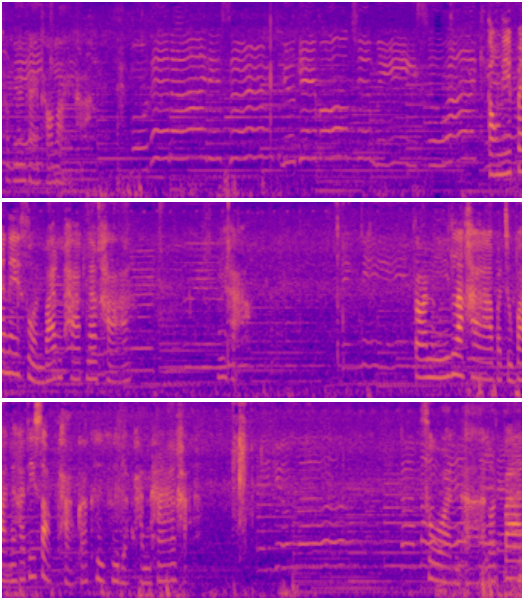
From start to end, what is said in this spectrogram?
ถ้าไม่แพงเท่าไหร่ค่ะ ตรงนี้เป็นในส่วนบ้านพักนะคะ นี่ค่ะ ตอนนี้ราคาปัจจุบันนะคะที่สอบถามก็คือคือละพันห้าค่ะ ส่วนรถบ้าน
